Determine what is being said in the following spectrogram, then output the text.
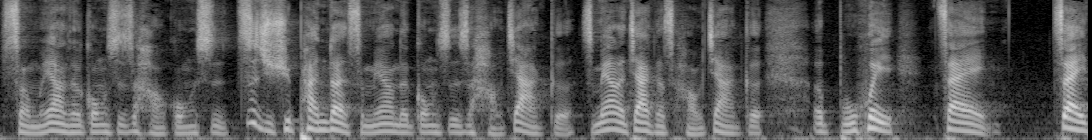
什么样的公司是好公司，自己去判断什么样的公司是好价格，什么样的价格是好价格，而不会在在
